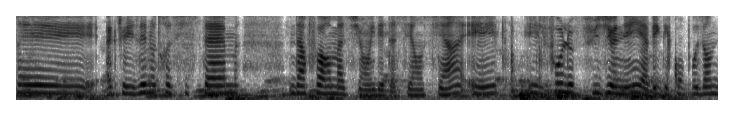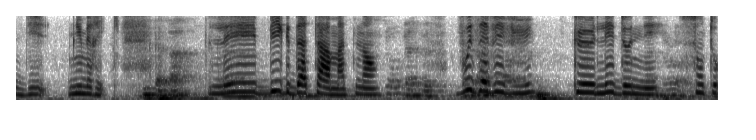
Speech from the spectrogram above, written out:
réactualiser notre système d'information. Il est assez ancien et il faut le fusionner avec des composantes numériques. Les big data maintenant. Vous avez vu que les données sont au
